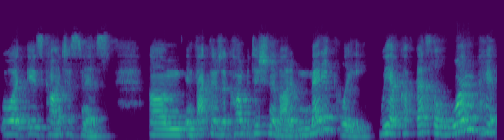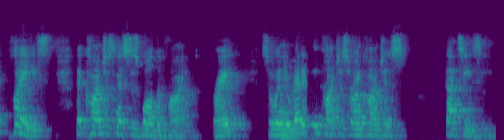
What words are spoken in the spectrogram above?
what is consciousness. Um, in fact, there's a competition about it. Medically, we have that's the one place that consciousness is well defined, right? So when you're mm-hmm. medically conscious or unconscious, that's easy.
